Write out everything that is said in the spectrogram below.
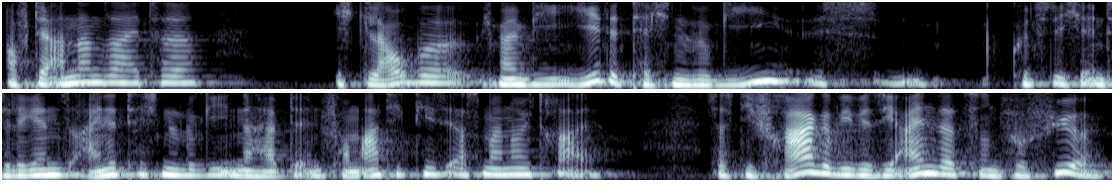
Auf der anderen Seite, ich glaube, ich meine, wie jede Technologie ist künstliche Intelligenz eine Technologie innerhalb der Informatik, die ist erstmal neutral. Das heißt, die Frage, wie wir sie einsetzen und wofür,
